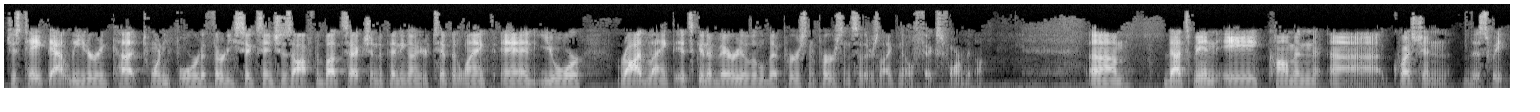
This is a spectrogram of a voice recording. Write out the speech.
just take that leader and cut 24 to 36 inches off the butt section, depending on your tippet length and your rod length. It's going to vary a little bit person to person, so there's like no fixed formula. Um, that's been a common uh, question this week.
